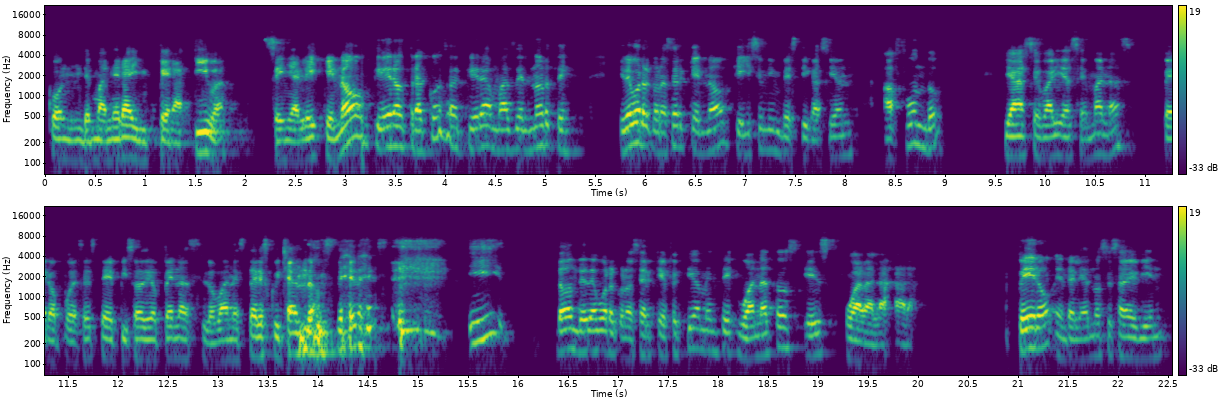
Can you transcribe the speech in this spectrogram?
con de manera imperativa, señalé que no, que era otra cosa, que era más del norte. Y debo reconocer que no, que hice una investigación a fondo ya hace varias semanas, pero pues este episodio apenas lo van a estar escuchando ustedes. y donde debo reconocer que efectivamente Guanatos es Guadalajara. Pero en realidad no se sabe bien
